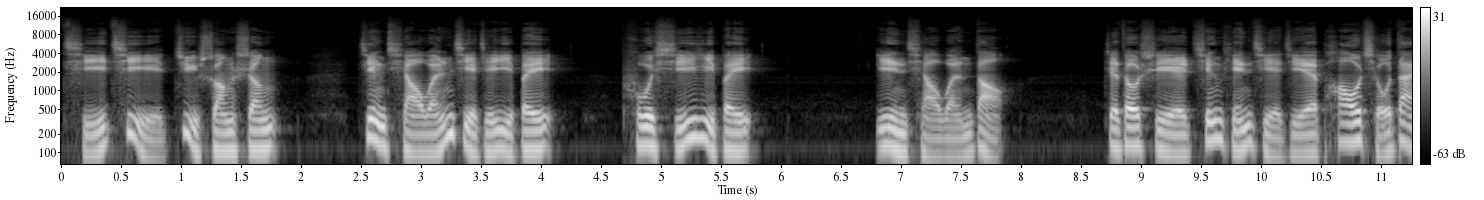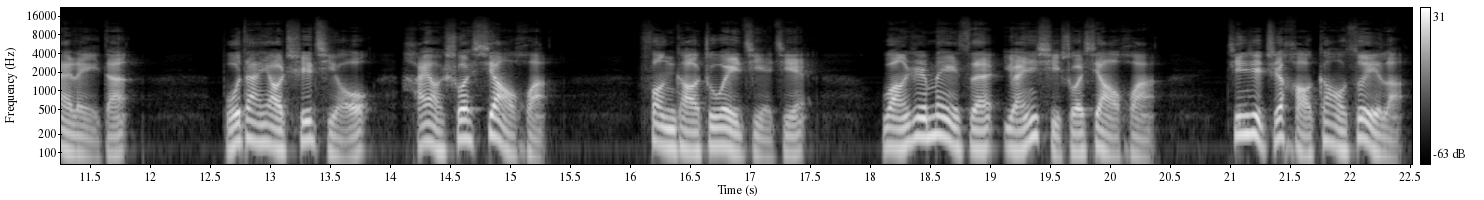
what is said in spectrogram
其气俱双生，敬巧文姐姐一杯，普席一杯。印巧文道：这都是青田姐姐抛球带垒的，不但要吃酒，还要说笑话。奉告诸位姐姐。往日妹子原喜说笑话，今日只好告罪了。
